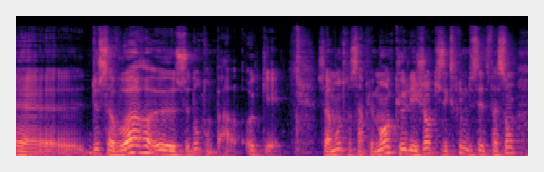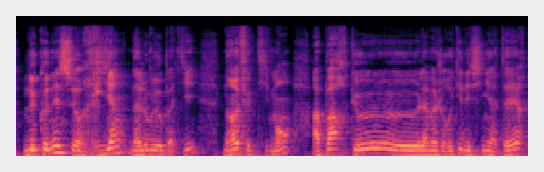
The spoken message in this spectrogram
Euh, de savoir euh, ce dont on parle. Ok. Ça montre simplement que les gens qui s'expriment de cette façon ne connaissent rien à l'homéopathie. Non, effectivement, à part que euh, la majorité des signataires,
